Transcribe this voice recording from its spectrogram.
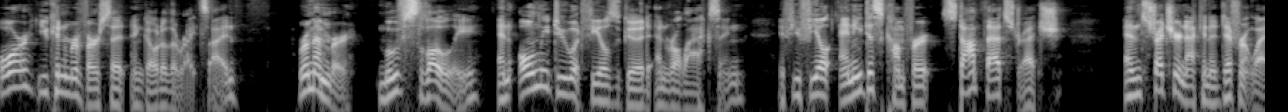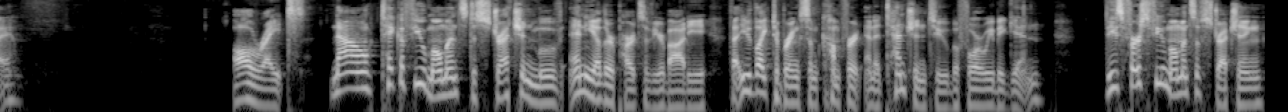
or you can reverse it and go to the right side. Remember, move slowly and only do what feels good and relaxing. If you feel any discomfort, stop that stretch and stretch your neck in a different way. All right. Now, take a few moments to stretch and move any other parts of your body that you'd like to bring some comfort and attention to before we begin. These first few moments of stretching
